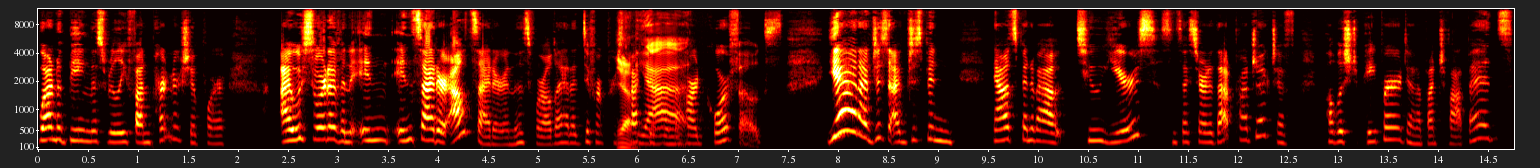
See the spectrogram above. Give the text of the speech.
wound up being this really fun partnership where I was sort of an in, insider outsider in this world. I had a different perspective yeah. than the hardcore folks. Yeah, and I've just I've just been now it's been about two years since I started that project. I've published a paper, done a bunch of op-eds.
